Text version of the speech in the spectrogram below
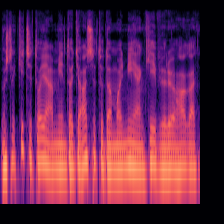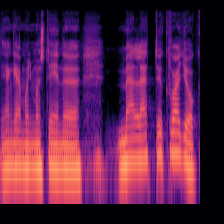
Most egy kicsit olyan, mint hogyha azt se tudom, hogy milyen kívülről hallgatni engem, hogy most én mellettük vagyok,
